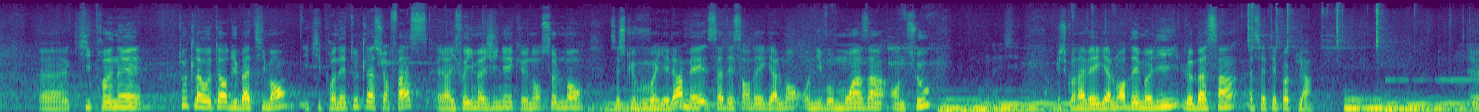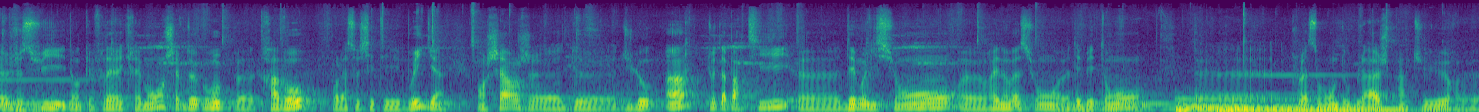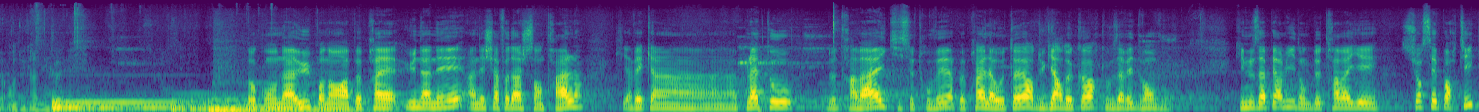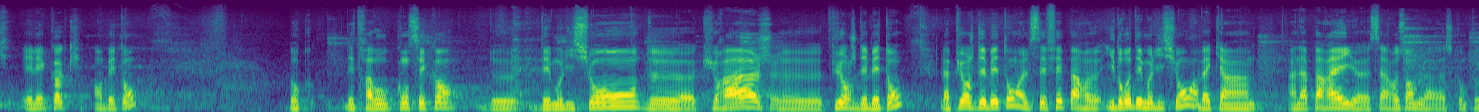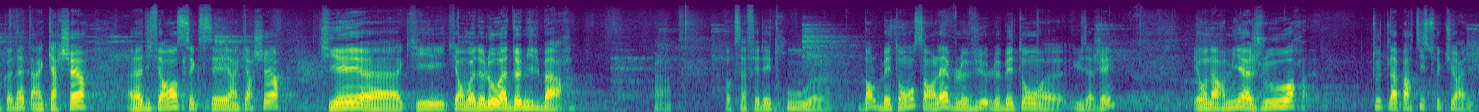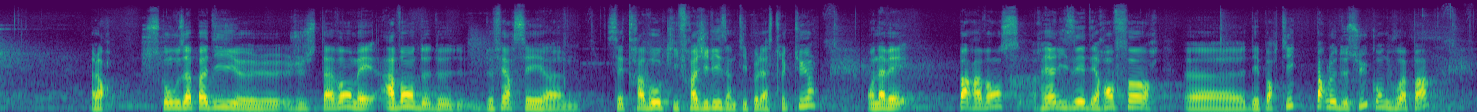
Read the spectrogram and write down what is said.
qui prenait toute la hauteur du bâtiment et qui prenait toute la surface. Alors il faut imaginer que non seulement c'est ce que vous voyez là, mais ça descendait également au niveau moins 1 en dessous, puisqu'on avait également démoli le bassin à cette époque-là. Euh, je suis donc Frédéric Raymond, chef de groupe euh, travaux pour la société Bouygues, en charge euh, du lot 1, toute la partie démolition, rénovation des bétons, cloison, doublage, peinture, enduit granuleux. Donc on a eu pendant à peu près une année un échafaudage central avec un plateau de travail qui se trouvait à peu près à la hauteur du garde-corps que vous avez devant vous qui nous a permis donc de travailler sur ces portiques et les coques en béton. Donc des travaux conséquents de démolition, de euh, curage, euh, purge des bétons. La purge des bétons, elle s'est faite par euh, hydrodémolition avec un, appareil, ça ressemble à ce qu'on peut connaître, à un karcher. La différence, c'est que c'est un karcher qui, envoie de l'eau à 2000 bars. Donc ça fait des trous dans le béton, ça enlève le, le béton usagé et on a remis à jour toute la partie structurelle. Alors, ce qu'on ne vous a pas dit euh, juste avant, mais avant de, faire euh, ces, travaux qui fragilisent un petit peu la structure, on avait par avance réalisé des renforts euh, des portiques par le dessus qu'on ne voit pas.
